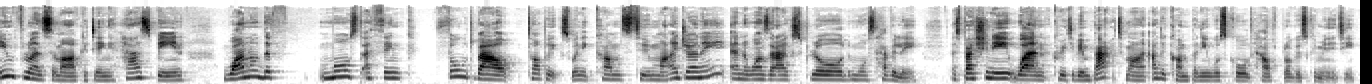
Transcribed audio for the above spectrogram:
influencer marketing has been one of the most, I think, thought about topics when it comes to my journey and the ones that I explored most heavily, especially when Creative Impact, my other company, was called Health Bloggers Community.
